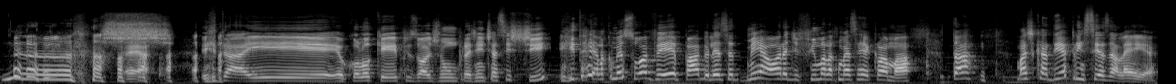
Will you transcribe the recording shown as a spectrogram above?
Não. É. E daí eu coloquei episódio 1 pra gente assistir. E daí ela começou a ver, pá, beleza. Meia hora de filme ela começa a reclamar. Tá, mas cadê a princesa Leia?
